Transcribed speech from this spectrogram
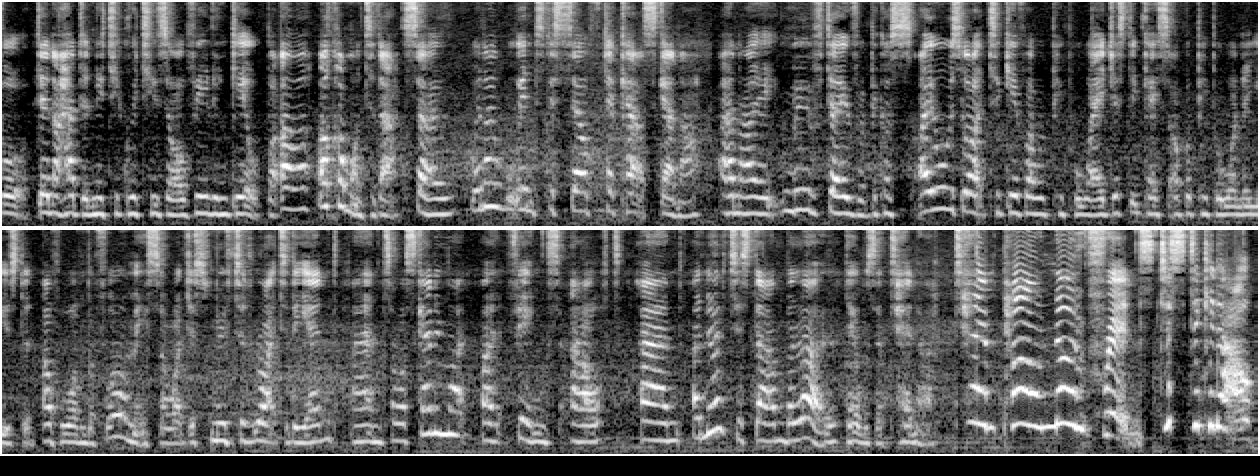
But then I had the nitty gritties of feeling guilt. But oh, I'll come on to that. So when I went to the self checkout scanner and I moved over because I always like to give other people way just in case other people want to use the other one before me. So I just moved to the right to the end. And so I was scanning my, things out and I noticed down below there was a tenner. Ten pound note, friends! Just stick it out.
